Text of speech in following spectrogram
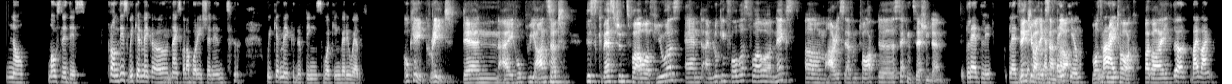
No, mostly this. From this, we can make a nice collaboration and we can make the things working very well. Okay, great. Then I hope we answered these questions for our viewers, and I'm looking forward for our next um, RE7 talk, the second session then. Gladly. Gladly. Thank you, Alexandra. Thank you. Was a great talk. Bye-bye. Sure. Bye-bye.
